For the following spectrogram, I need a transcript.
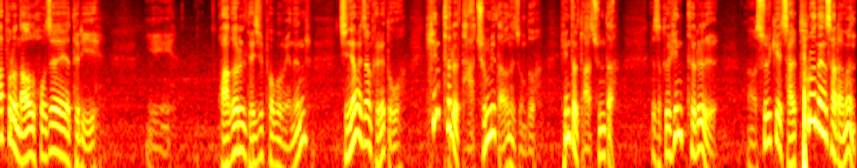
앞으로 나올 호재들이 이 과거를 되짚어 보면은 진영회장 그래도 힌트를 다 줍니다 어느 정도. 힌트를 다 준다. 그래서 그 힌트를 어, 수익에 잘 풀어낸 사람은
